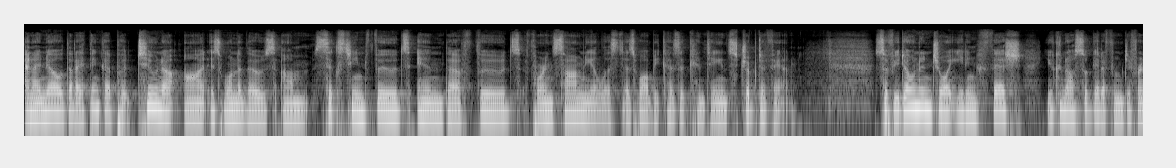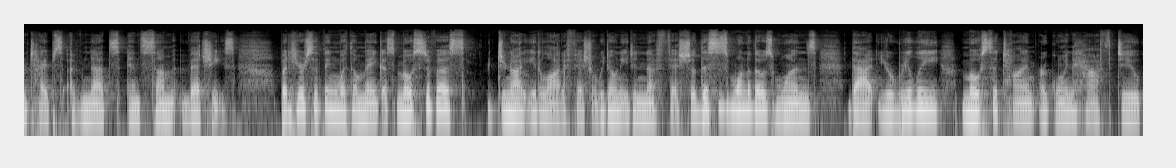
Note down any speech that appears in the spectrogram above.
And I know that I think I put tuna on is one of those um, 16 foods in the foods for insomnia list as well because it contains tryptophan. So if you don't enjoy eating fish, you can also get it from different types of nuts and some veggies. But here's the thing with omegas most of us do not eat a lot of fish or we don't eat enough fish. So this is one of those ones that you're really most of the time are going to have to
